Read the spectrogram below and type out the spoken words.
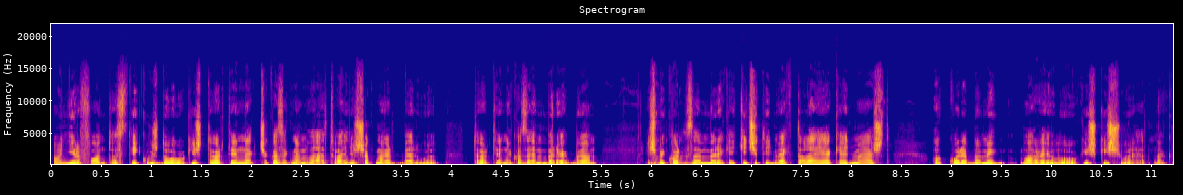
annyira fantasztikus dolgok is történnek, csak ezek nem látványosak, mert belül történnek az emberekben. És mikor az emberek egy kicsit így megtalálják egymást, akkor ebből még marha jó dolgok is kisülhetnek.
